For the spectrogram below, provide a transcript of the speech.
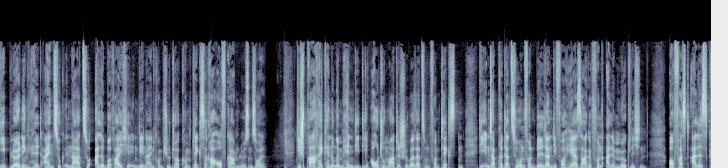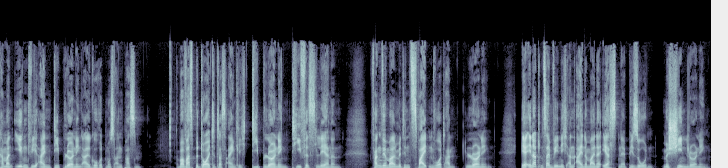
Deep Learning hält Einzug in nahezu alle Bereiche, in denen ein Computer komplexere Aufgaben lösen soll. Die Spracherkennung im Handy, die automatische Übersetzung von Texten, die Interpretation von Bildern, die Vorhersage von allem Möglichen. Auf fast alles kann man irgendwie einen Deep Learning Algorithmus anpassen. Aber was bedeutet das eigentlich Deep Learning, tiefes Lernen? Fangen wir mal mit dem zweiten Wort an, Learning. Erinnert uns ein wenig an eine meiner ersten Episoden, Machine Learning.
